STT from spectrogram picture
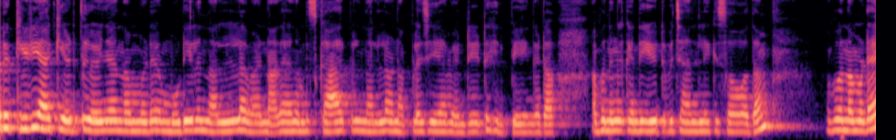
ഒരു കിഴിയാക്കി എടുത്തു കഴിഞ്ഞാൽ നമ്മുടെ മുടിയിൽ നല്ല വെണ്ണം അതായത് നമ്മുടെ സ്കാൽപ്പിൽ നല്ലവണ്ണം അപ്ലൈ ചെയ്യാൻ വേണ്ടിയിട്ട് ഹെൽപ്പ് ചെയ്യും കേട്ടോ. അപ്പോൾ നിങ്ങൾക്ക് എന്റെ യൂട്യൂബ് ചാനലിലേക്ക് സ്വാഗതം. അപ്പോൾ നമ്മുടെ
